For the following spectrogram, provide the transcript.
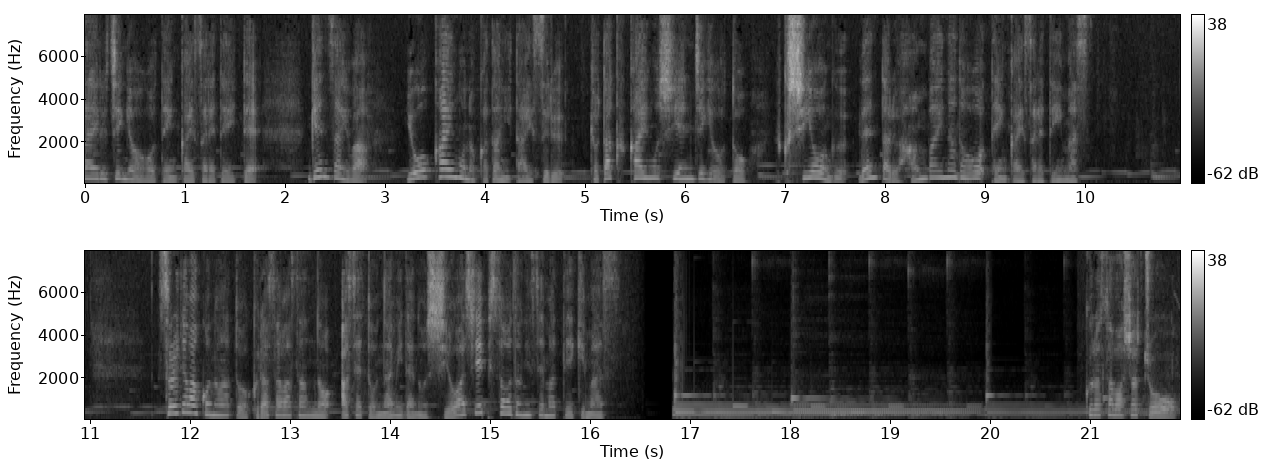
える事業を展開されていて現在は要介護の方に対する居宅介護支援事業と福祉用具レンタル販売などを展開されています。それではこの後倉沢さんの汗と涙の塩味エピソードに迫っていきます。倉沢社長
